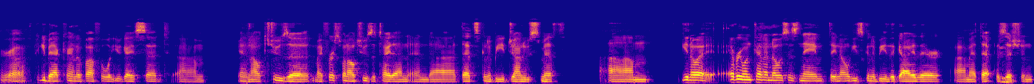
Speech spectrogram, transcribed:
or uh, piggyback kind of off of what you guys said. Um, and I'll choose a my first one. I'll choose a tight end, and uh, that's going to be Jonnu Smith. Um, you know, everyone kind of knows his name. They know he's going to be the guy there um, at that position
